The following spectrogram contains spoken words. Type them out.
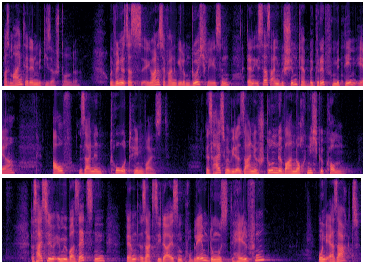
Was meint er denn mit dieser Stunde? Und wenn wir uns das Johannesevangelium durchlesen, dann ist das ein bestimmter Begriff, mit dem er auf seinen Tod hinweist. Es heißt mal wieder, seine Stunde war noch nicht gekommen. Das heißt, im Übersetzten ähm, sagt sie, da ist ein Problem, du musst helfen. Und er sagt,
